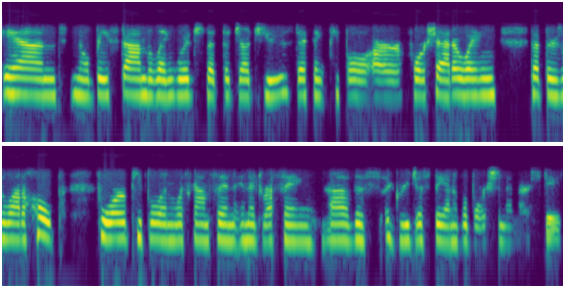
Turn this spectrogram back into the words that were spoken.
And, you know, based on the language that the judge used, I think people are foreshadowing that there's a lot of hope for people in Wisconsin in addressing uh, this egregious ban of abortion in our state.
